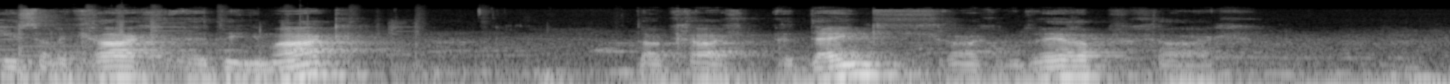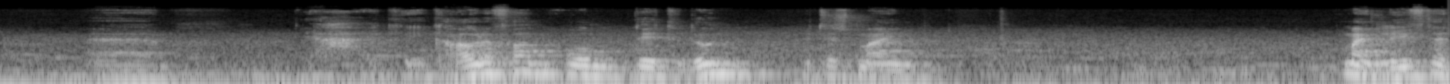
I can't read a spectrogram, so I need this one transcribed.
is dat ik graag eh, dingen maak, dat ik graag denk, graag ontwerp, graag. ja, ik, ik hou ervan om dit te doen. Het is mijn mijn liefde.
